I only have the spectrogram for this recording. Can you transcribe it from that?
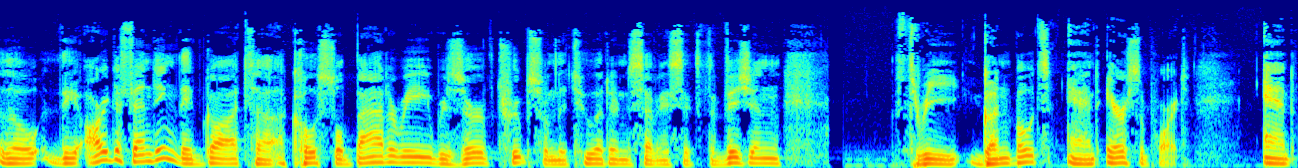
though, they are defending. They've got uh, a coastal battery, reserve troops from the 276th Division, three gunboats, and air support. And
